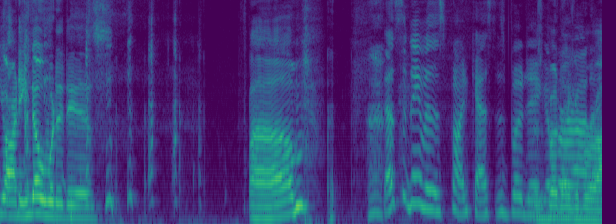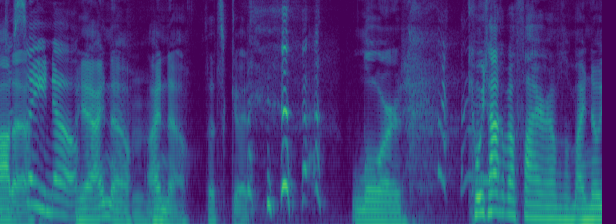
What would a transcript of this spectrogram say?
You already know what it is. Um, That's the name of this podcast is Bodega, it's Bodega Barata, Barata. Just so you know. Yeah, I know. I know. That's good. Lord. Can we talk about Fire Emblem? I know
